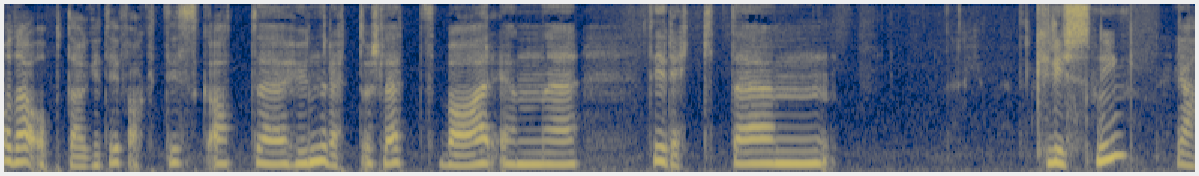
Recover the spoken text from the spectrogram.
Og da oppdaget de faktisk at eh, hun rett og slett var en eh, direkte mm, Krysning? Ja.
